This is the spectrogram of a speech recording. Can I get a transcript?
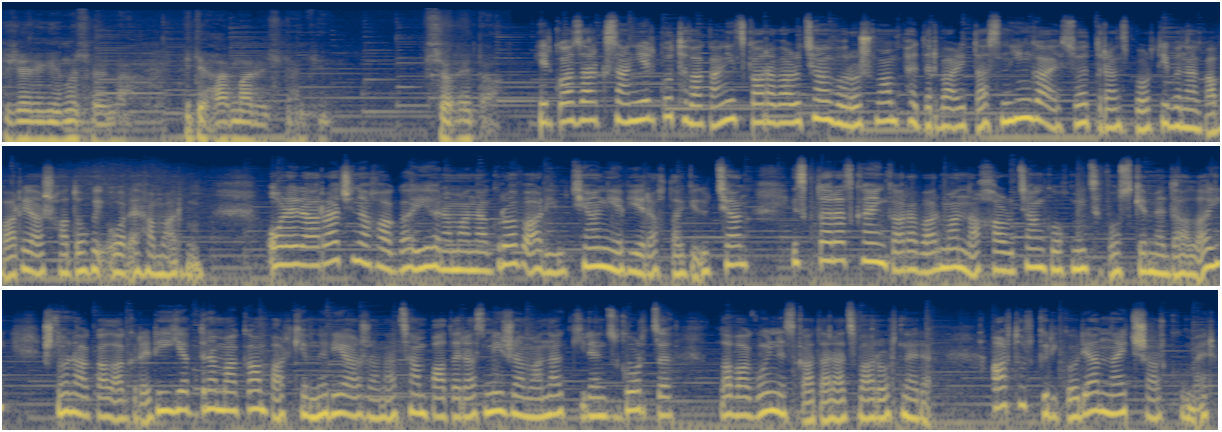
դժերի գիմուս վերնա պիտի հարմար վիշ կյանքին всё это 2022 թվականից կառավարության որոշմամբ փետրվարի 15-ը այսօր տրանսպորտի բնակավարի աշխատողի օր է համարվում։ Օրեր առաջ նախագահի հրամանագրով արիության եւ երախտագիտության, իսկ տարածքային կառավարման նախարարության կողմից ոսկե մեդալայի, շնորհակալագրերի եւ դրամական ապարքևների արժանացան պատերազմի ժամանակ իրենց գործը լավագույնս կատարած վարորդները։ Արթուր Գրիգորյանն այդ շարքում էր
